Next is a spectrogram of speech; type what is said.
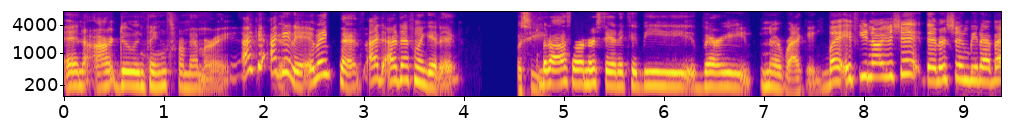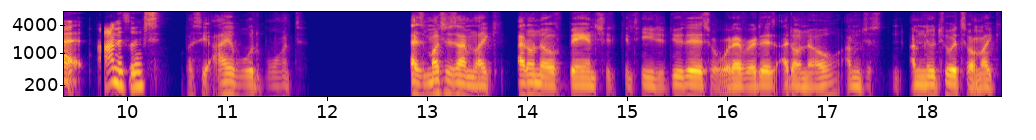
and aren't doing things from memory. I get, I Yeah. get it. It makes sense. I, I definitely get it. But see, But I also understand it could be very nerve wracking. But if you know your shit, then it shouldn't be that bad. Honestly. but see, I would want as much as I'm like, I don't know if bands should continue to do this or whatever it is. I don't know. I'm just I'm new to it, so I'm like,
